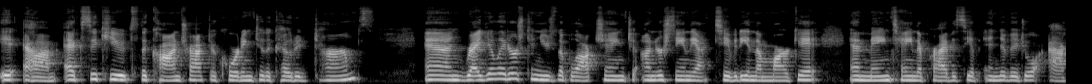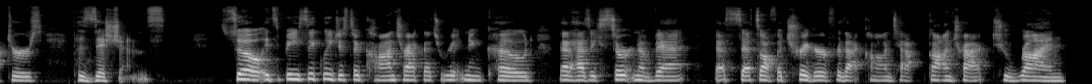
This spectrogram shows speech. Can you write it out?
it um, executes the contract according to the coded terms. And regulators can use the blockchain to understand the activity in the market and maintain the privacy of individual actors' positions. So it's basically just a contract that's written in code that has a certain event that sets off a trigger for that contact, contract to run,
